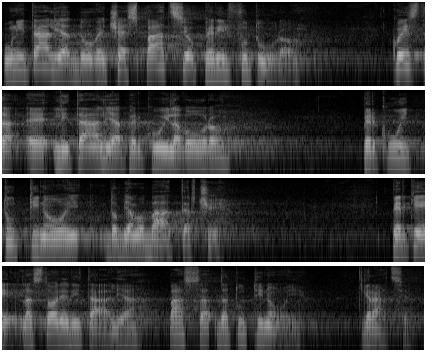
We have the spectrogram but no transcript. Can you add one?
Un'Italia dove c'è spazio per il futuro. Questa è l'Italia per cui lavoro, per cui tutti noi dobbiamo batterci, perché la storia d'Italia passa da tutti noi. Grazie.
